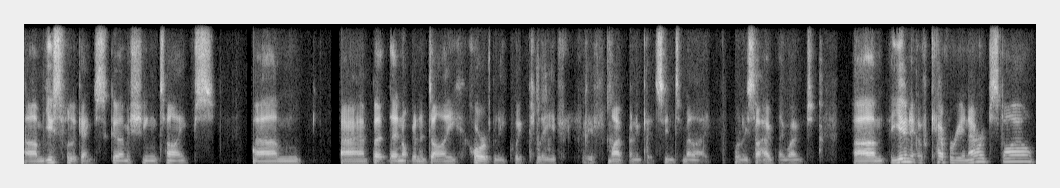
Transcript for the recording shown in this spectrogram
um, useful against skirmishing types, um, uh, but they're not going to die horribly quickly if, if my opponent gets into melee, or at least I hope they won't. Um, a unit of cavalry in Arab style.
